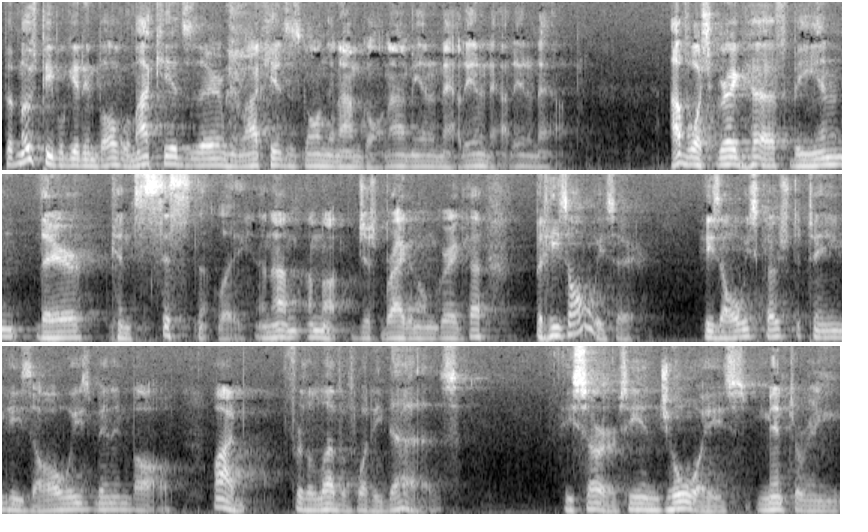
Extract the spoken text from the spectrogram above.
But most people get involved. Well, my kid's are there, and when my kids is gone, then I'm gone. I'm in and out, in and out, in and out. I've watched Greg Huff be in there consistently, and I'm, I'm not just bragging on Greg Huff, but he's always there. He's always coached a team, he's always been involved. Why? For the love of what he does. He serves, he enjoys mentoring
